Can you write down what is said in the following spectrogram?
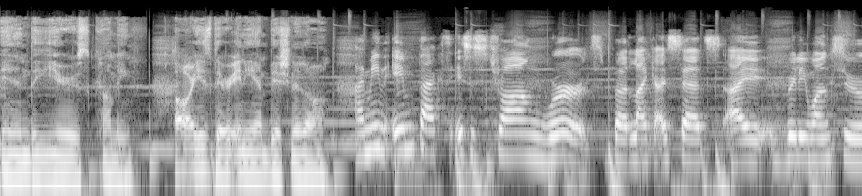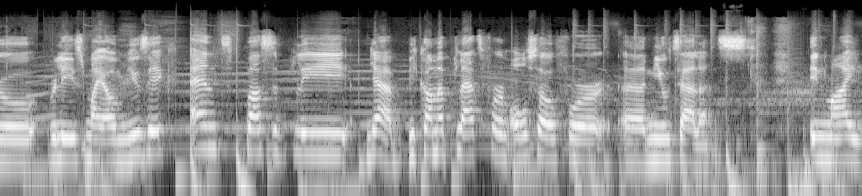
in the years coming? Or is there any ambition at all? I mean, impact is a strong word, but like I said, I really want to release my own music and possibly, yeah, become a platform also for uh, new talents. In my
